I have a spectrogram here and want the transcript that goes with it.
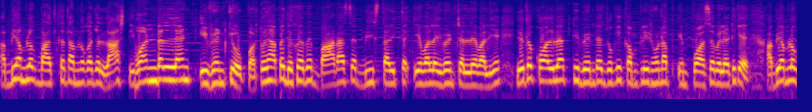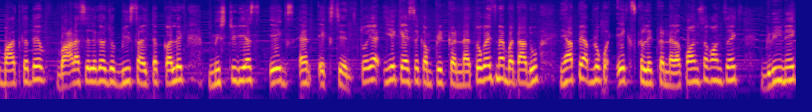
अभी हम लोग बात करते हैं, हम लोग का जो लास्ट वंडरलैंड इवेंट के ऊपर। तो यहाँ पे देखो बारह से बीस तारीख तक ये वाला इवेंट चलने वाली है। ये तो कॉल बैक इवेंट है जो कि कंप्लीट होना इम्पॉसिबल है, ठीक है? अभी हम लोग बात करते हैं बारह से लेकर जो बीस तारीख तक collect mysterious eggs and exchange तो यार, ये कैसे कंप्लीट करना है? तो गाइज़ मैं बता दूँ, यहाँ पे आप लोग को एग्स कलेक्ट करने का कौन सा कौन सा eggs green egg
